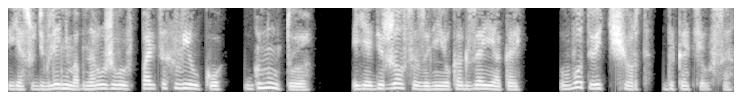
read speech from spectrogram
я с удивлением обнаруживаю в пальцах вилку, гнутую. Я держался за нее, как за якорь. Вот ведь черт докатился.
